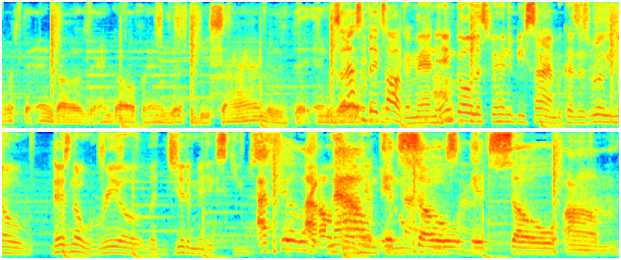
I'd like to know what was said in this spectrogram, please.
what's the end goal? Is the end goal for him just to be signed? Is the end So that's what they're talking, man. The end goal is for him to be signed because there's really no there's no real legitimate excuse. I feel like don't now for him to it's so it's so um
